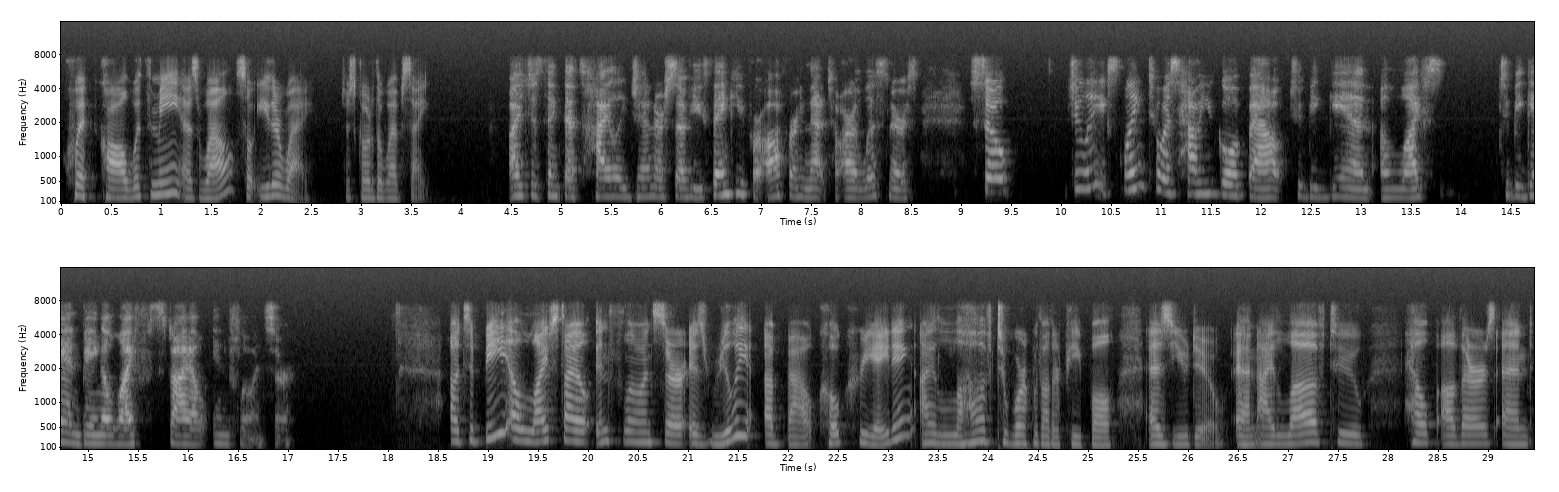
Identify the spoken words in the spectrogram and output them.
quick call with me as well so either way just go to the website I just think that's highly generous of you. Thank you for offering that to our listeners. So, Julie, explain to us how you go about to begin a life to begin being a lifestyle influencer. Uh, to be a lifestyle influencer is really about co creating. I love to work with other people as you do, and I love to help others and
